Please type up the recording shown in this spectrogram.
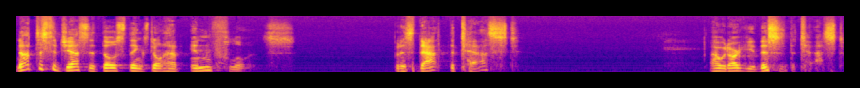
Not to suggest that those things don't have influence, but is that the test? I would argue this is the test.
